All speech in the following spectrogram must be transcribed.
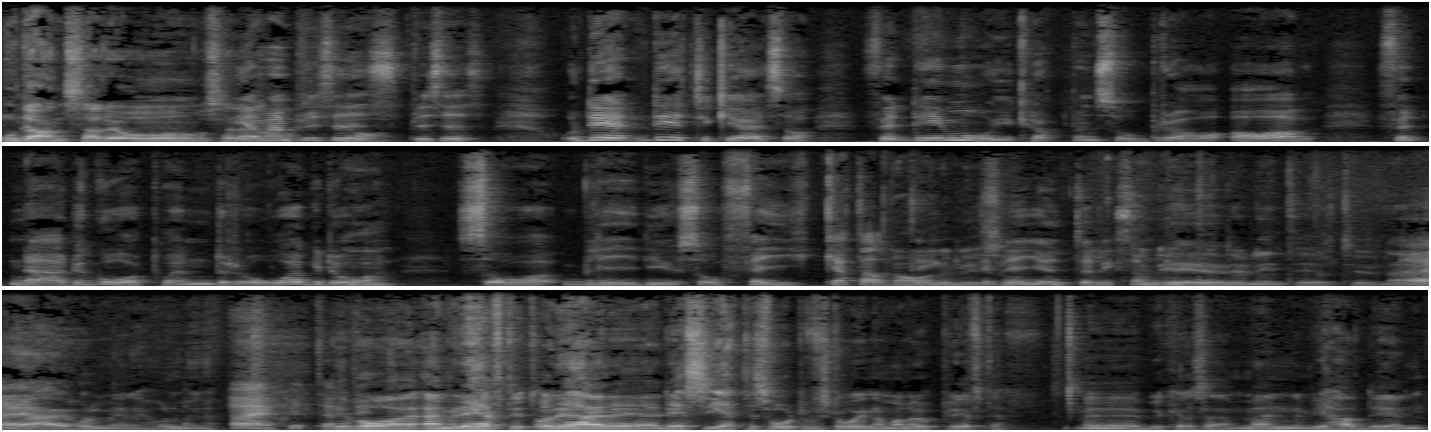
Och dansade och, och sådär. Ja men precis, Ja. precis. Och det, det tycker jag är så. För det mår ju kroppen så bra av. För när du går på en drog då så blir det ju så fejkat allting. Mm. Ja, det, blir så. ju inte liksom det blir du. Inte, det blir inte helt tur. Nej, Nej. nej. jag håller med dig. Håller med dig. Nej. Det var, nej men det är häftigt och det här är, det är så jättesvårt att förstå innan man har upplevt det. Mm. Eh, brukar jag säga. Men vi hade en,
